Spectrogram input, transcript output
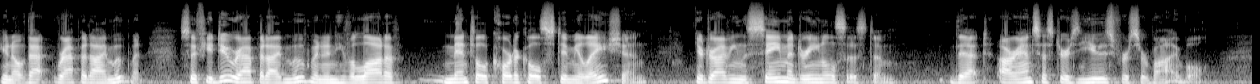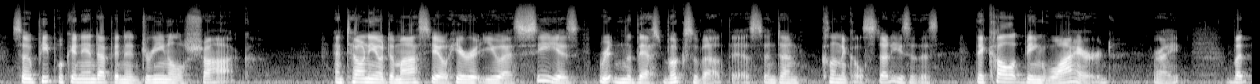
you know, that rapid eye movement. So if you do rapid eye movement and you have a lot of mental cortical stimulation, you're driving the same adrenal system that our ancestors used for survival. So people can end up in adrenal shock. Antonio Damasio here at USC has written the best books about this and done clinical studies of this. They call it being wired, right? But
